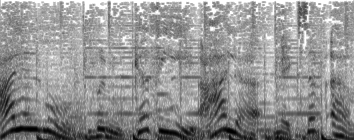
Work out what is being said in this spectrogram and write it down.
على ال mood ضمن كفي على Mix FM.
